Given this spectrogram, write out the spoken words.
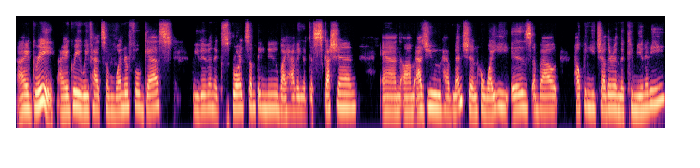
I agree. I agree. We've had some wonderful guests. We've even explored something new by having a discussion and um, as you have mentioned, Hawaii is about helping each other in the community.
